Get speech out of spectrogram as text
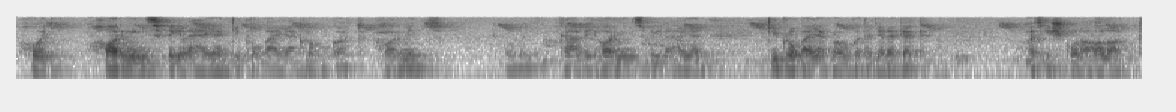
hogy 30 féle helyen kipróbálják magukat. 30? Kb. 30 féle helyen kipróbálják magukat a gyerekek az iskola alatt.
